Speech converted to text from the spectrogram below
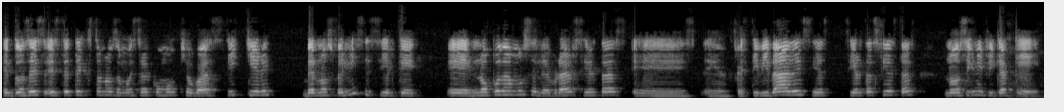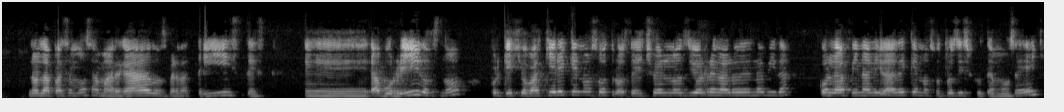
Entonces, este texto nos demuestra cómo Jehová sí quiere vernos felices y el que eh, no podamos celebrar ciertas eh, eh, festividades y ciertas fiestas no significa que nos la pasemos amargados, ¿verdad? Tristes, eh, aburridos, ¿no? Porque Jehová quiere que nosotros, de hecho, Él nos dio el regalo de la vida con la finalidad de que nosotros disfrutemos de ella.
